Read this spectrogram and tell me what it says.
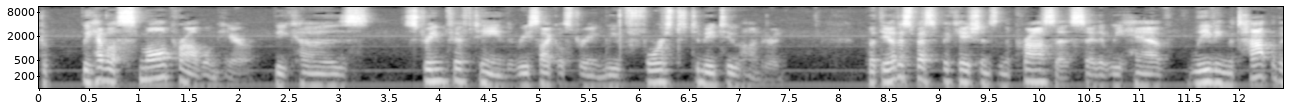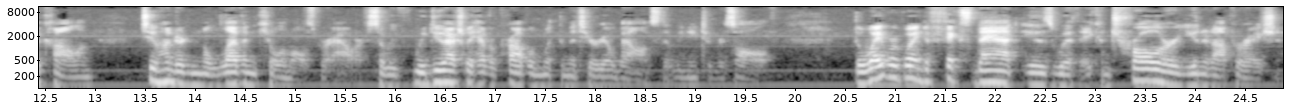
The, we have a small problem here because stream 15, the recycle stream, we've forced to be 200. But the other specifications in the process say that we have, leaving the top of the column, 211 kilomoles per hour. So we, we do actually have a problem with the material balance that we need to resolve. The way we're going to fix that is with a controller unit operation.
